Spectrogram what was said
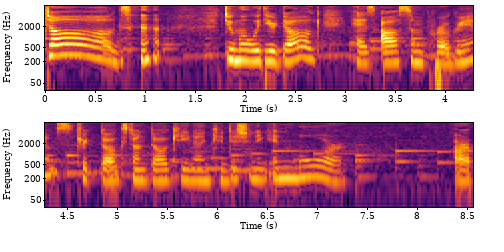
dogs. Do More With Your Dog has awesome programs trick dog, stunt dog, canine conditioning, and more. Our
